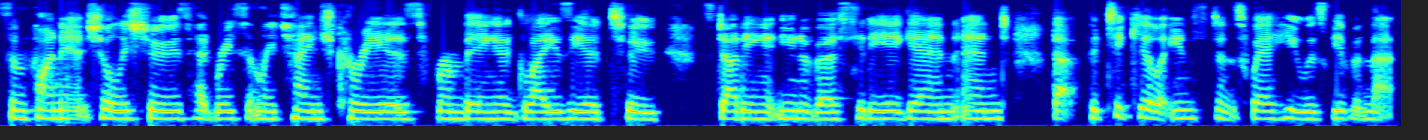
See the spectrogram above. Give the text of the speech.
some financial issues, had recently changed careers from being a glazier to studying at university again. And that particular instance where he was given that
